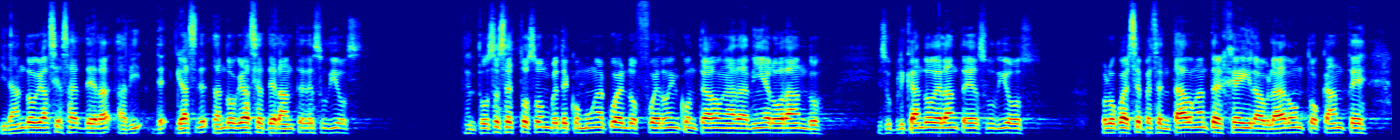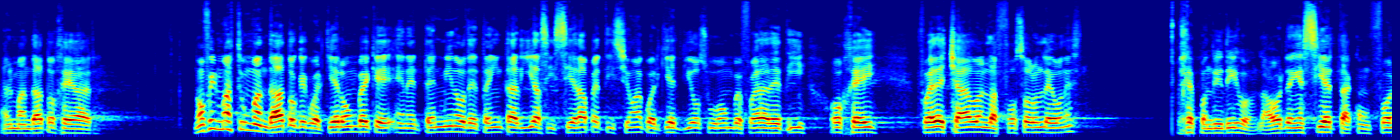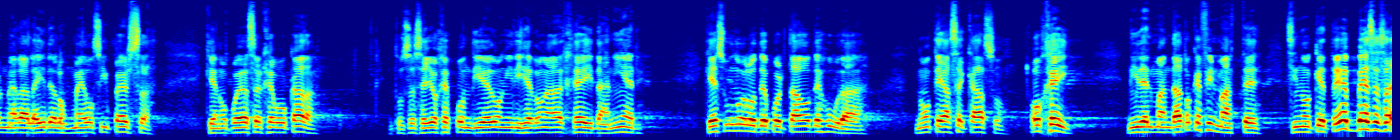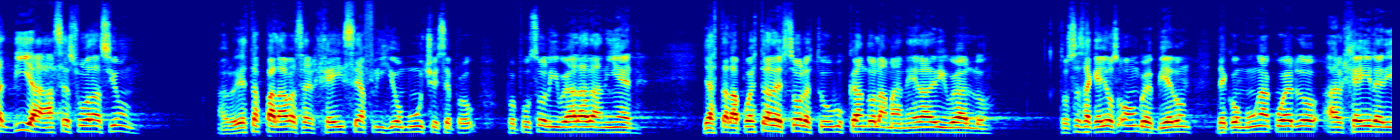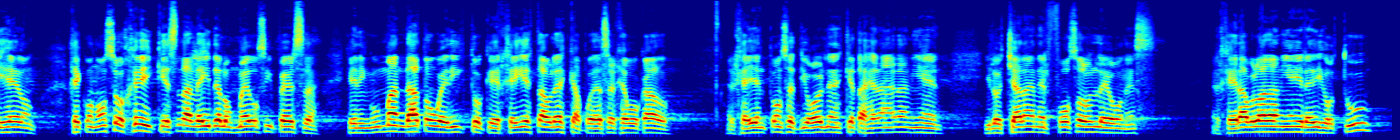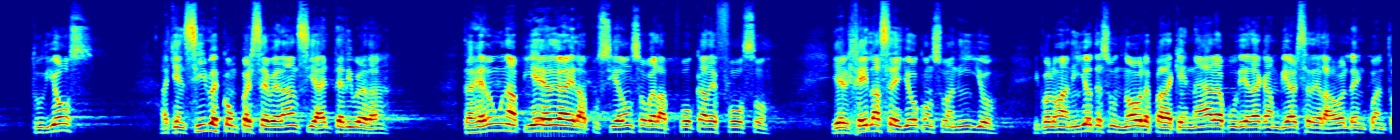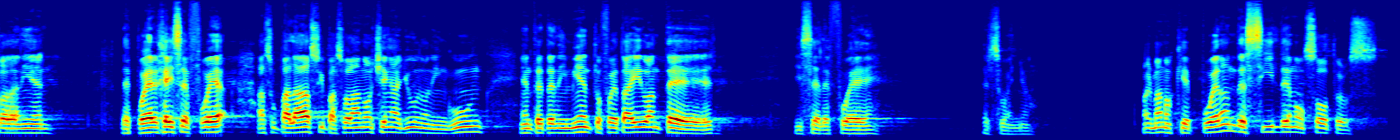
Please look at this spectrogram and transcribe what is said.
y dando gracias, dando gracias delante de su Dios. Entonces estos hombres de común acuerdo fueron encontraron a Daniel orando y suplicando delante de su Dios, por lo cual se presentaron ante el rey y le hablaron tocante al mandato real. ¿No firmaste un mandato que cualquier hombre que en el término de 30 días hiciera petición a cualquier dios u hombre fuera de ti, oh rey, fuera echado en la fosa de los leones? Respondió y dijo, la orden es cierta, conforme a la ley de los medos y persas, que no puede ser revocada. Entonces ellos respondieron y dijeron al rey, Daniel, que es uno de los deportados de Judá, no te hace caso. Oh rey, ni del mandato que firmaste, sino que tres veces al día hace su oración. Al oír estas palabras, el rey se afligió mucho y se propuso liberar a Daniel. Y hasta la puesta del sol estuvo buscando la manera de liberarlo. Entonces aquellos hombres vieron de común acuerdo al rey y le dijeron, reconoce, oh rey, que es la ley de los medos y persas, que ningún mandato o edicto que el rey establezca puede ser revocado. El rey entonces dio órdenes que trajeran a Daniel y lo echaran en el foso de los leones. El rey habló a Daniel y le dijo, tú, tu Dios, a quien sirves con perseverancia, Él te librará. Trajeron una piedra y la pusieron sobre la boca de foso. Y el rey la selló con su anillo y con los anillos de sus nobles para que nada pudiera cambiarse de la orden en cuanto a Daniel. Después el rey se fue a su palacio y pasó la noche en ayuno. Ningún entretenimiento fue traído ante él y se le fue el sueño. Hermanos, que puedan decir de nosotros,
